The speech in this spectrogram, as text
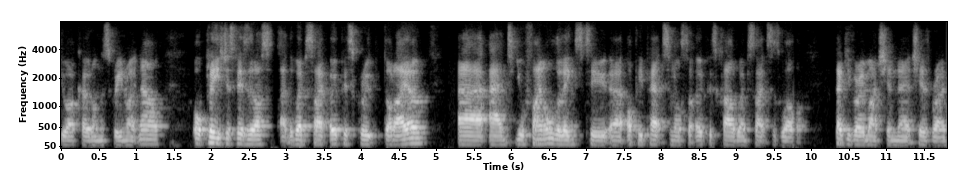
QR code on the screen right now, or please just visit us at the website opusgroup.io. Uh, and you'll find all the links to uh, Pets and also Opus Cloud websites as well thank you very much and uh, cheers, Brian.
